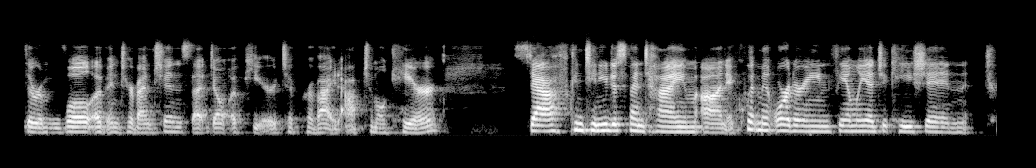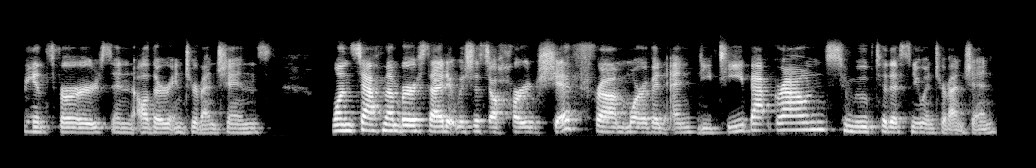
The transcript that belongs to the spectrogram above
the removal of interventions that don't appear to provide optimal care. Staff continue to spend time on equipment ordering, family education, transfers, and other interventions. One staff member said it was just a hard shift from more of an NDT background to move to this new intervention.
